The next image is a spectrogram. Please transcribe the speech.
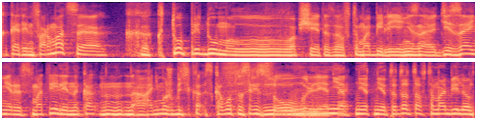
какая-то информация, кто придумал э, вообще этот автомобиль? Я не знаю, дизайнеры смотрели на, они, может быть, с ко- с кого-то срисовывали Нет, это? нет, нет. Этот автомобиль, он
